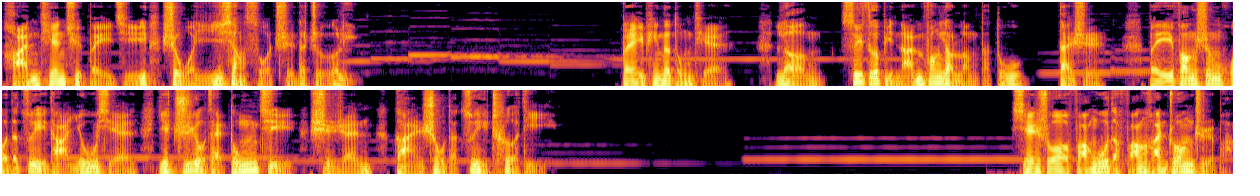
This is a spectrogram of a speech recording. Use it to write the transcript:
寒天去北极，是我一向所持的哲理。北平的冬天，冷虽则比南方要冷得多，但是北方生活的最大悠闲，也只有在冬季使人感受的最彻底。先说房屋的防寒装置吧。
